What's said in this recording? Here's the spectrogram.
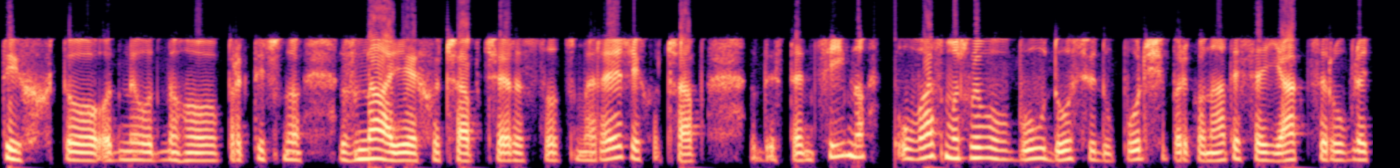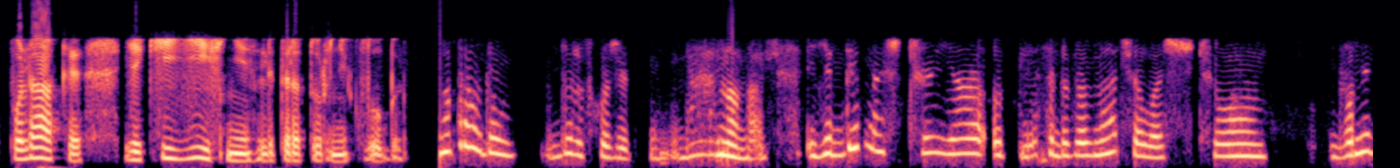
тих, хто одне одного практично знає, хоча б через соцмережі, хоча б дистанційно. У вас, можливо, був досвід у Польщі переконатися, як це роблять поляки, які їхні літературні клуби. Направду дуже схожі на нас. Єдине, що я от для себе зазначила, що вони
